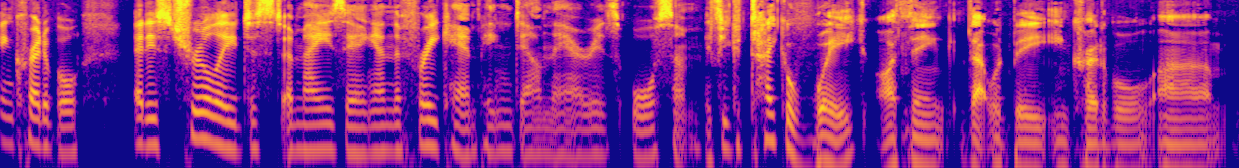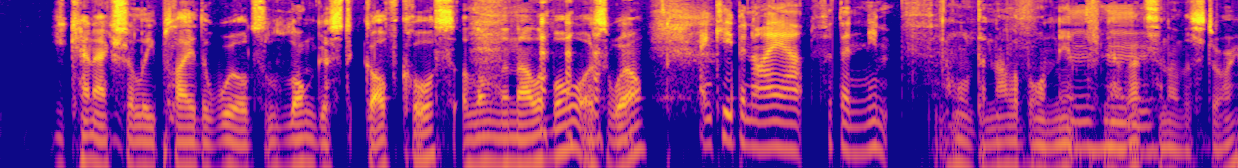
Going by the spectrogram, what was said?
incredible. It is truly just amazing. And the free camping down there is awesome. if you could take a week, I think that would be incredible. Um, you can actually play the world's longest golf course along the Nullarbor as well. And keep an eye out for the nymph. Oh, the Nullarbor nymph. Now mm-hmm. that's another story.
